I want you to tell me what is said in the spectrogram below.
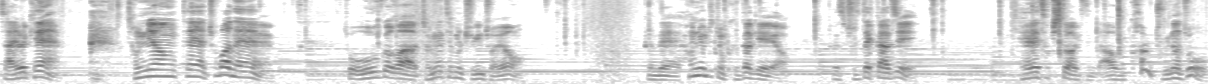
자 이렇게 정령템 초반에 저 오우거가 정령템을 주긴 줘요. 근데 확률이 좀 극악이에요. 그래서 줄 때까지 계속 시도하겠습니다. 아우 칼을 두 개나 줘.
